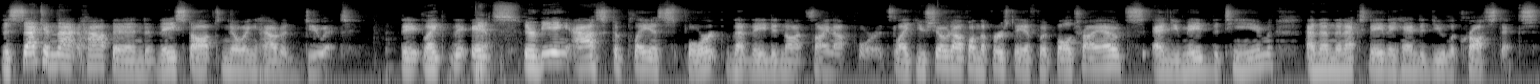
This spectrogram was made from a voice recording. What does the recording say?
the second that happened they stopped knowing how to do it they like it, Yes. they're being asked to play a sport that they did not sign up for. It's like you showed up on the first day of football tryouts and you made the team, and then the next day they handed you lacrosse sticks.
